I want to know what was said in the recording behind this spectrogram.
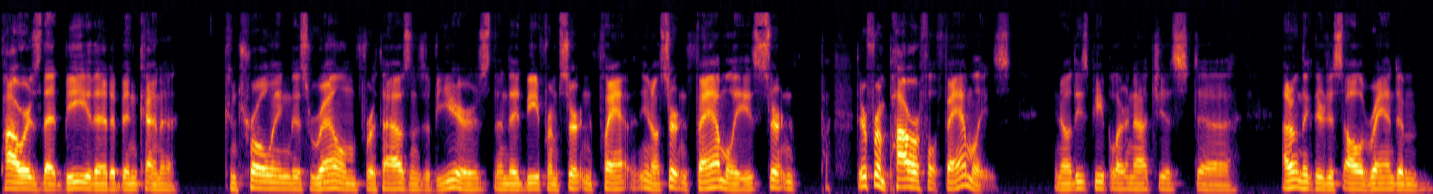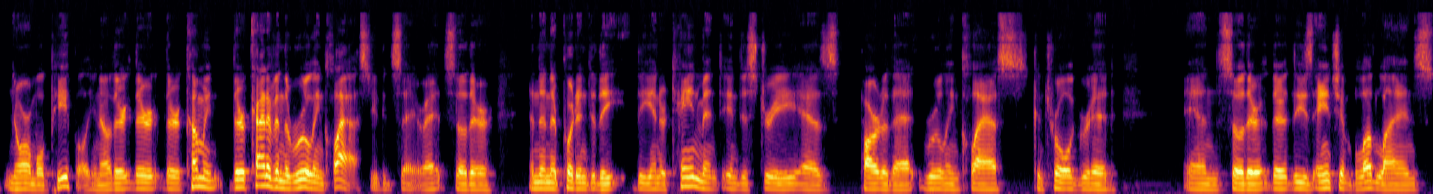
powers that be that have been kind of controlling this realm for thousands of years, then they'd be from certain fam- you know certain families, certain they're from powerful families. You know, these people are not just. Uh, I don't think they're just all random normal people. You know, they're they're they're coming. They're kind of in the ruling class, you could say, right? So they're and then they're put into the the entertainment industry as part of that ruling class control grid and so they're they're these ancient bloodlines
